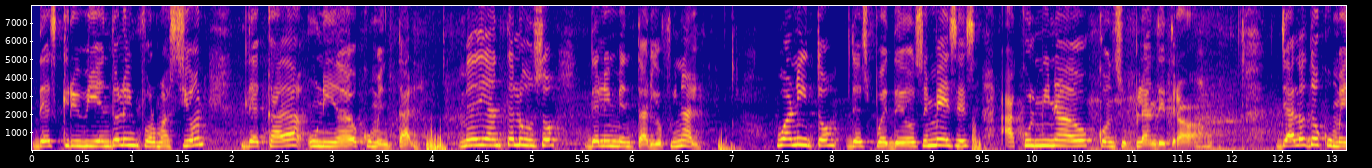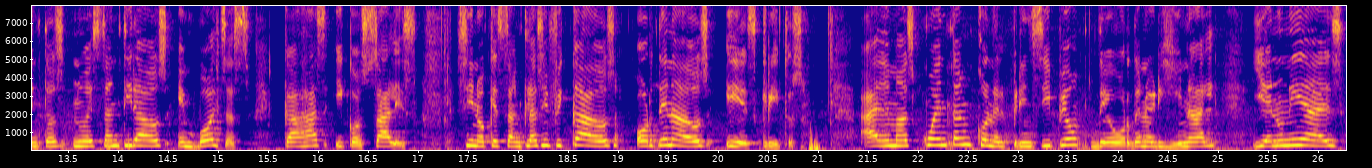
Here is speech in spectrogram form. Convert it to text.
describiendo la información de cada unidad documental mediante el uso del inventario final. Juanito, después de 12 meses, ha culminado con su plan de trabajo. Ya los documentos no están tirados en bolsas, cajas y costales, sino que están clasificados, ordenados y escritos. Además cuentan con el principio de orden original y en unidades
